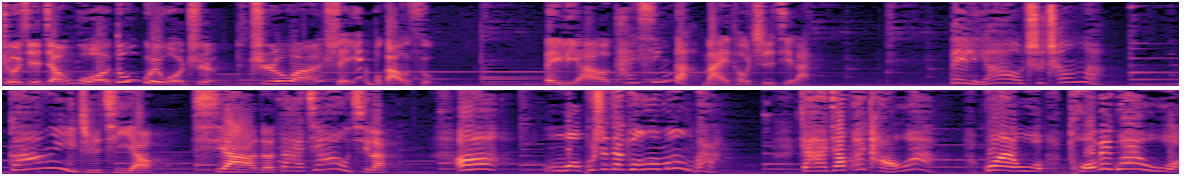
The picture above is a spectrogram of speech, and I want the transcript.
这些浆果都归我吃，吃完谁也不告诉。贝里奥开心地埋头吃起来。贝里奥吃撑了，刚一直起腰，吓得大叫起来。啊！我不是在做噩梦吧？大家快逃啊！怪物，驼背怪物！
